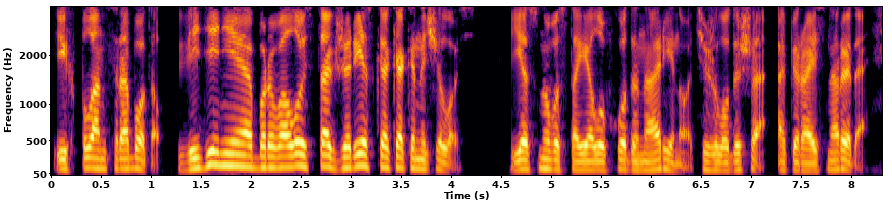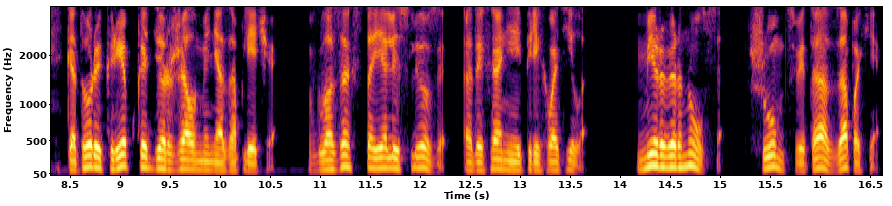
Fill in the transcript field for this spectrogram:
Их план сработал. Видение оборвалось так же резко, как и началось. Я снова стоял у входа на арену, тяжело дыша, опираясь на Реда, который крепко держал меня за плечи. В глазах стояли слезы, а дыхание перехватило. Мир вернулся. Шум, цвета, запахи.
